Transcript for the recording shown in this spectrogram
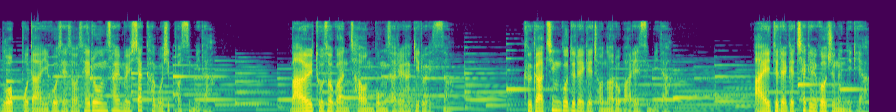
무엇보다 이곳에서 새로운 삶을 시작하고 싶었습니다. 마을 도서관 자원봉사를 하기로 했어. 그가 친구들에게 전화로 말했습니다. 아이들에게 책 읽어주는 일이야.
